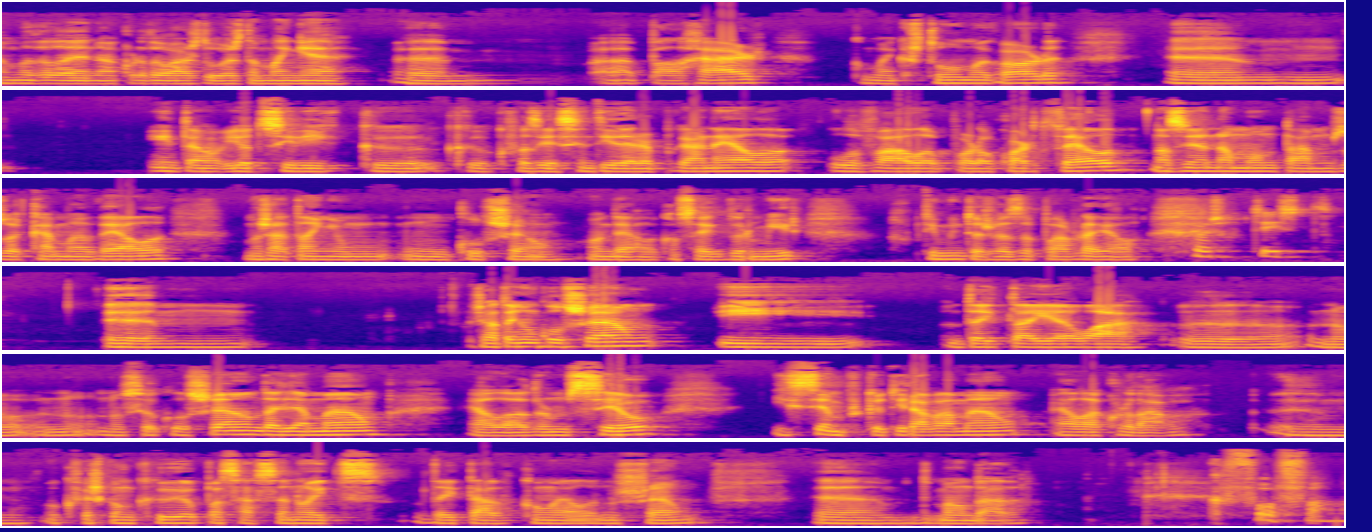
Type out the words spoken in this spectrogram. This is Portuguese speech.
a Madalena acordou às duas da manhã ahm, a palrar, como é costume agora. Ahm, então eu decidi que, que o que fazia sentido era pegar nela, levá-la para o quarto dela. Nós ainda não montámos a cama dela, mas já tenho um, um colchão onde ela consegue dormir. Repeti muitas vezes a palavra ela. Depois repetiste. Hum, já tenho um colchão e deitei-a lá uh, no, no, no seu colchão, dei-lhe a mão, ela adormeceu e sempre que eu tirava a mão, ela acordava. Hum, o que fez com que eu passasse a noite deitado com ela no chão, hum, de mão dada. Que fofa.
